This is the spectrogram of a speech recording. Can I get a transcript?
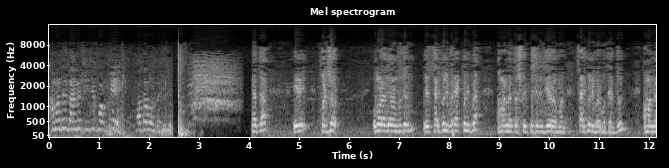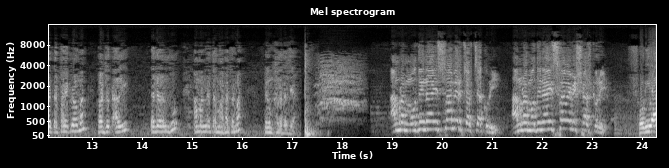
আমাদের দানের শীষের পক্ষে কথা বলবে। নেতা এই হরজত উমর আজমান হুজুর চার খলিফার এক খলিফা আমার নেতা শহীদ প্রেসিডেন্ট জিয়া রহমান চার খলিফার মতো একজন আমার নেতা তারেক রহমান হরজত আলী দাদানহু আমার নেতা মা ফাতেমা বেগম খালেদা জিয়া। আমরা মদিনা ইসলামের চর্চা করি আমরা মদিনা ইসলামে বিশ্বাস করি। শরিয়া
